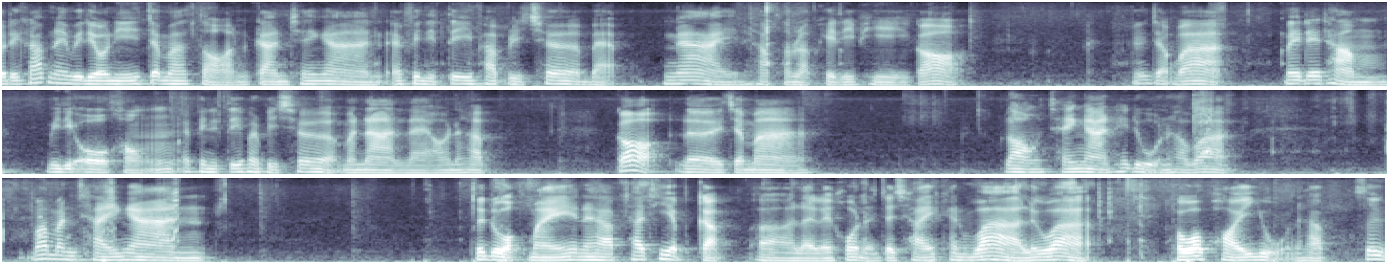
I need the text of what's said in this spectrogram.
วัสดีครับ ในวิดีโอนี้จะมาสอนการใช้งาน Affinity Publisher แบบง่ายนะครับสำหรับ KDP ก็ เนื่องจากว่าไม่ได้ทำวิดีโอของ Affinity Publisher มานานแล้วนะครับ ก็เลยจะมาลองใช้งานให้ดูนะครับว่า ว่ามันใช้งานสะดวกไหมนะครับ ถ้าเทียบกับหลายๆคนอาจจะใช้ Canva หรือว่า PowerPoint อยู่นะครับ ซึ่ง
